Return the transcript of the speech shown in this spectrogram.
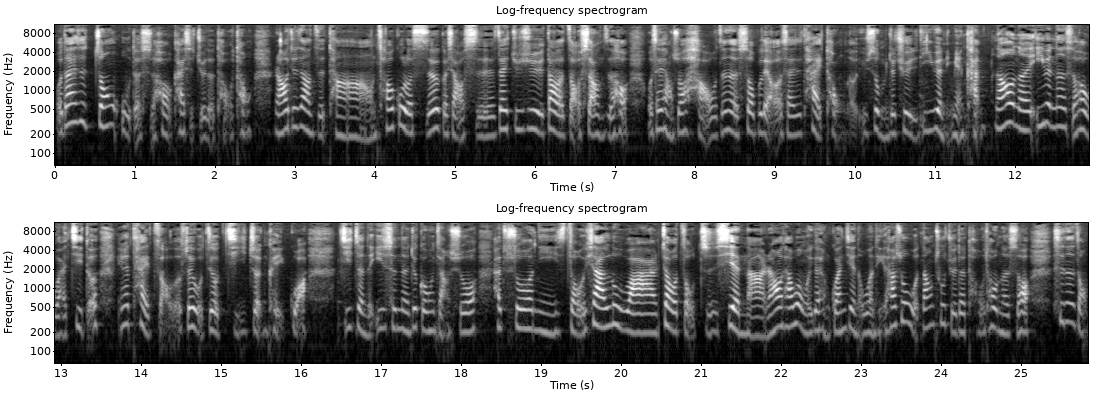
我大概是中午的时候开始觉得头痛，然后就这样子躺超过了十二个小时，再继续到了早上之后，我才想说好，我真的受不了了，实在是太痛了。于是我们就去医院里面看。然后呢，医院那时候我还记得，因为太早了，所以我只有急诊可以挂。急诊的医生呢就跟我讲说，他就说你走一下路啊，叫我走直线呐。然后他问我一个很关键的问题，他说我当初觉得头痛的时候是那种。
